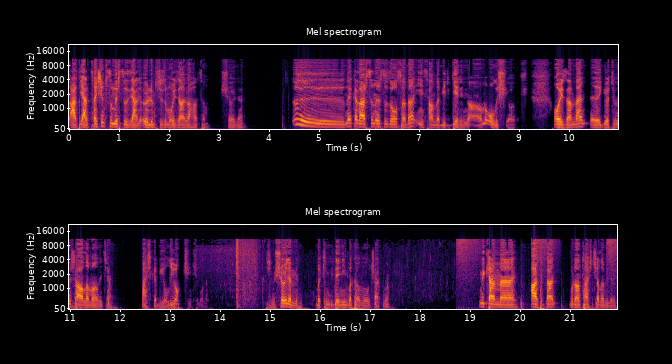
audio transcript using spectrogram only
Artık yani taşım sınırsız yani ölümsüzüm o yüzden rahatım. Şöyle. Iıı, ne kadar sınırsız olsa da insanda bir gerilme anı oluşuyordur. O yüzden ben e, götümü sağlama alacağım. Başka bir yolu yok çünkü bunun. Şimdi şöyle mi? Bakayım bir deneyeyim bakalım olacak mı? Mükemmel. Artık ben buradan taş çalabilirim.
